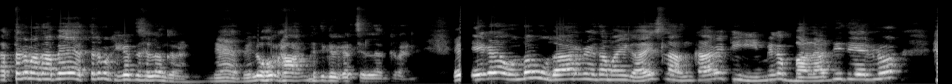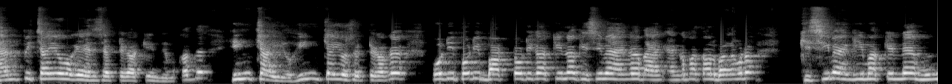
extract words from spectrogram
ඇත්තට මද අපේ ඇත්තටම ක්‍රිකට් සෙල්ලම් කරන්න. නෑ මෙලෝ රාක් නැති ක්‍රිකට් සෙල්ලම් කරන්න. ඒකට හොඳම උදාරණය තමයි ගයිස් ලංකාවේ ටීම් එක බලද්දි තේරෙනවා හැම්පිචයෝ වගේ සෙට් එකක් ඉන්නේ. මොකද හිංචයෝ හිංචයෝ සෙට් එකක පොඩි පොඩි බට්ටෝ ටිකක් ඉන්න කිසිම ඇඟ ඇඟපතවල බලනකොට කිසිම ඇඟීමක් එන්නේ මුන්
